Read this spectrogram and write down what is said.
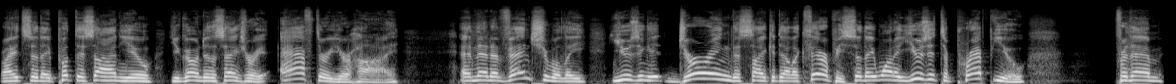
right? So they put this on you, you go into the sanctuary after you're high and then eventually using it during the psychedelic therapy. So they want to use it to prep you for them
